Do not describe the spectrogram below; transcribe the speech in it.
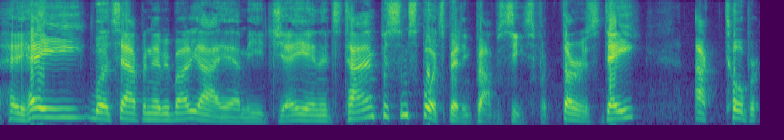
Hey, hey, what's happening, everybody? I am EJ, and it's time for some sports betting prophecies for Thursday, October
